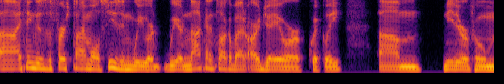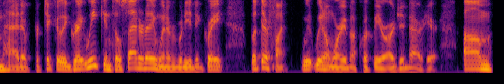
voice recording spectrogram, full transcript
uh, I think this is the first time all season we are, we are not going to talk about RJ or Quickley. Um, neither of whom had a particularly great week until Saturday when everybody did great, but they're fine. We, we don't worry about Quickley or RJ Barrett here. Um,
